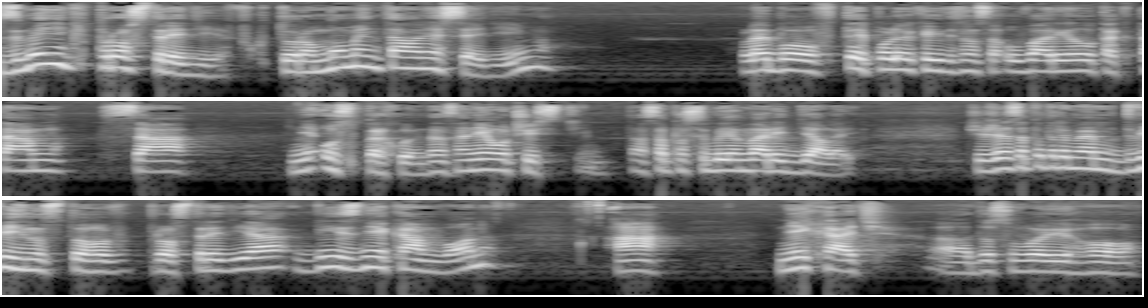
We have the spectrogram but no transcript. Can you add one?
zmeniť prostredie, v ktorom momentálne sedím, lebo v tej polievke, kde som sa uvaril, tak tam sa neosprchujem, tam sa neočistím, tam sa budem variť ďalej. Čiže ja sa potrebujem dvihnúť z toho prostredia, výjsť niekam von a nechať e, do svojho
